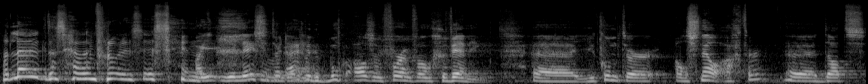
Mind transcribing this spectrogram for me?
wat leuk, dan zijn we broer en zus. En Maar je, je leest het eigenlijk het boek als een vorm van gewenning. Eh, je komt er al snel achter eh, dat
